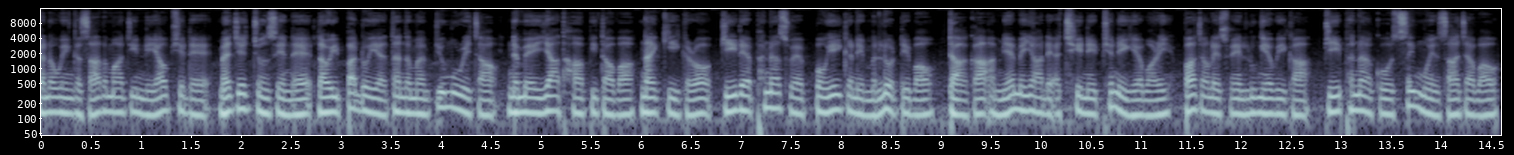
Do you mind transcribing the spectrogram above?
ကနဝင်ကစားသမားကြီးနေရောက်ဖြစ်တဲ့ Magic Johnson နဲ့ Larry Bird တို့ရဲ့တန်တမန်ပြုမှုတွေကြောင့်နာမည်ရထားပြီးတော့ပါ Nike ကတော့ကြီးတဲ့ဖနက်ဆွဲပုံရိပ်ကနေမလွတ်သေးပါဘူးဒါကအမျက်မရတဲ့အခြေအနေဖြစ်နေခဲ့ပါရင်ဘာကြောင့်လဲဆိုရင်လူငယ်တွေကကြီးဖနက်ကိုစိတ်ဝင်စားကြပါဘူး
